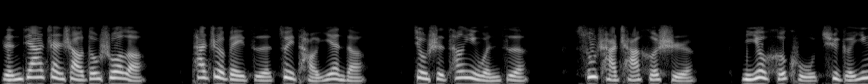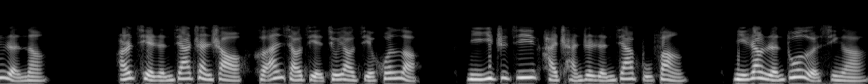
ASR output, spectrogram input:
人家战少都说了，他这辈子最讨厌的就是苍蝇蚊子。苏茶茶何使？你又何苦去隔音人呢？而且人家战少和安小姐就要结婚了，你一只鸡还缠着人家不放，你让人多恶心啊！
